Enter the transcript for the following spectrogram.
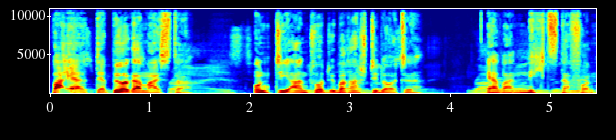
War er der Bürgermeister? Und die Antwort überrascht die Leute. Er war nichts davon.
